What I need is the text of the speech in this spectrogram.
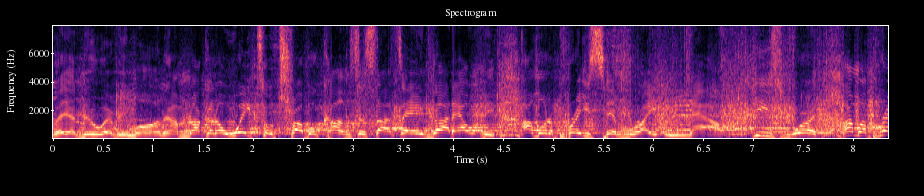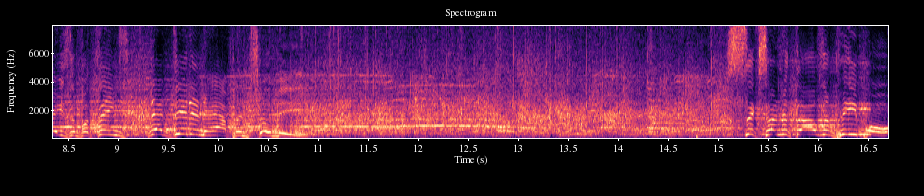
They are new every morning. I'm not going to wait till trouble comes to start saying, God, help me. I'm going to praise him right now. He's worth. I'm going to praise him for things that didn't happen to me. 600,000 people,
